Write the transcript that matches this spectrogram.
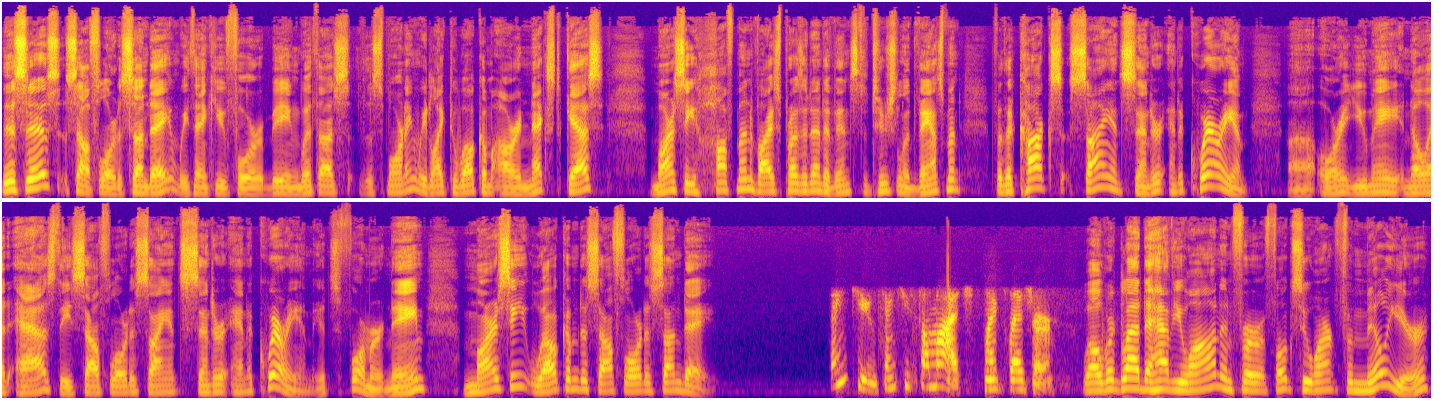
This is South Florida Sunday. We thank you for being with us this morning. We'd like to welcome our next guest, Marcy Hoffman, Vice President of Institutional Advancement for the Cox Science Center and Aquarium, uh, or you may know it as the South Florida Science Center and Aquarium, its former name. Marcy, welcome to South Florida Sunday. Thank you. Thank you so much. My pleasure. Well, we're glad to have you on. And for folks who aren't familiar,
